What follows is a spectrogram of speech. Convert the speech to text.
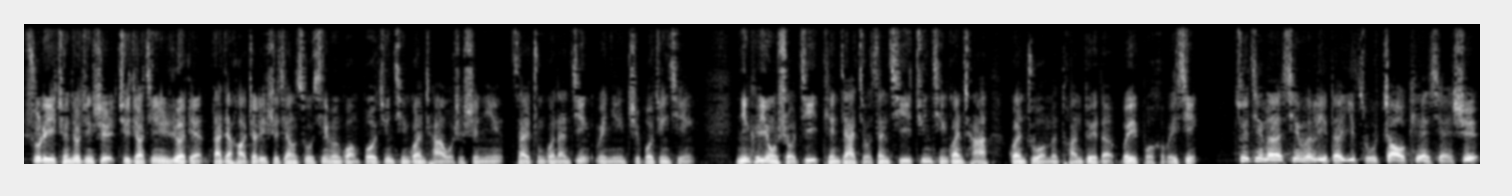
梳理全球军事，聚焦今日热点。大家好，这里是江苏新闻广播军情观察，我是世宁，在中国南京为您直播军情。您可以用手机添加九三七军情观察，关注我们团队的微博和微信。最近呢，新闻里的一组照片显示，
